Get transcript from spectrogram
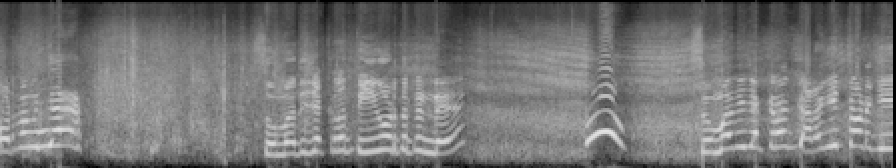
ഓടണ കുഞ്ഞേ. സുമതി ചക്രം തീ കൊടുത്തിട്ടുണ്ട്! സുമതി ചക്രം കറങ്ങി തുടങ്ങി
